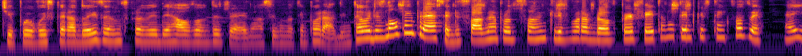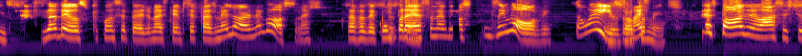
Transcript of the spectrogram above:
Tipo, eu vou esperar dois anos para ver The House of the Dragon, a segunda temporada. Então eles não têm pressa, eles fazem a produção incrível, maravilhosa, perfeita no tempo que eles têm que fazer. É isso. Graças a Deus, porque quando você perde mais tempo, você faz melhor negócio, né? Você vai fazer com pressa, o negócio desenvolve. Então é isso. Exatamente. Mas vocês podem lá assistir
